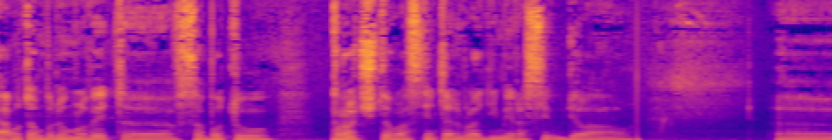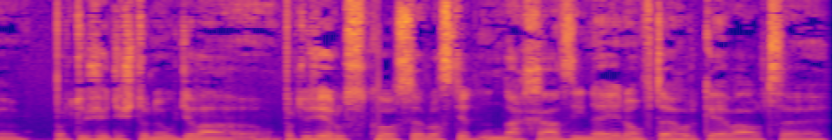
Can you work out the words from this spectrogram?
Já o tom budu mluvit eh, v sobotu, proč to vlastně ten Vladimír asi udělal, eh, protože když to neudělá, protože Rusko se vlastně nachází nejenom v té horké válce,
